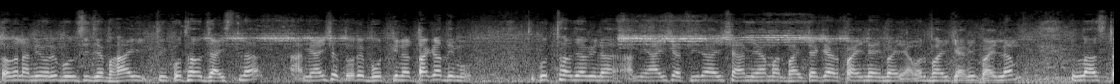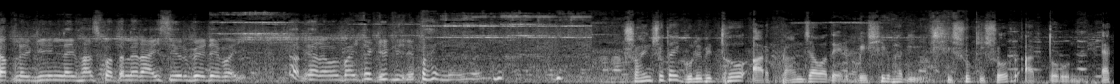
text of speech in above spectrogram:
তখন আমি ওরে বলছি যে, ভাই, তুই কোথাও যাইস না? আমি আইসা তোরে বোট কেনার টাকা দেবো তুই কোথাও যাবি না? আমি আইসা ফিরে আইসা আমি আমার ভাইটাকে আর পাই নাই, ভাই। আমার ভাইকে আমি পাইলাম। লাস্ট আপনার গ্রিন লাইফ হাসপাতালের আইসিউর বেডে ভাই। আমি আর আমার ভাইটাকে ফিরে পাই নাই, ভাই। সহিংসতায় গুলিবিদ্ধ আর প্রাণ যাওয়াদের বেশিরভাগই শিশু কিশোর আর তরুণ। এক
